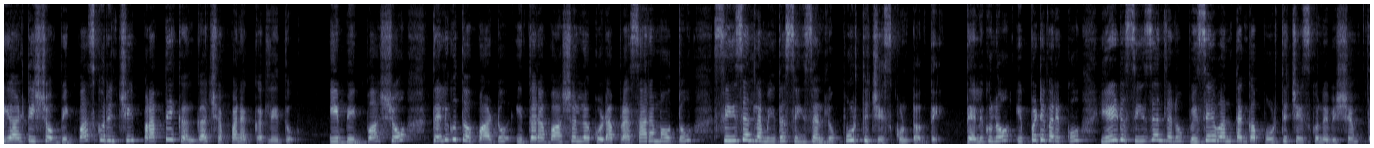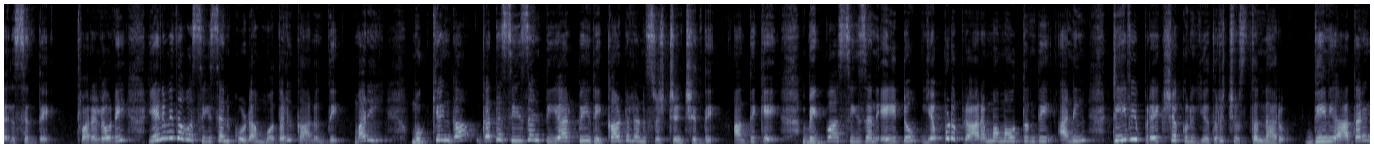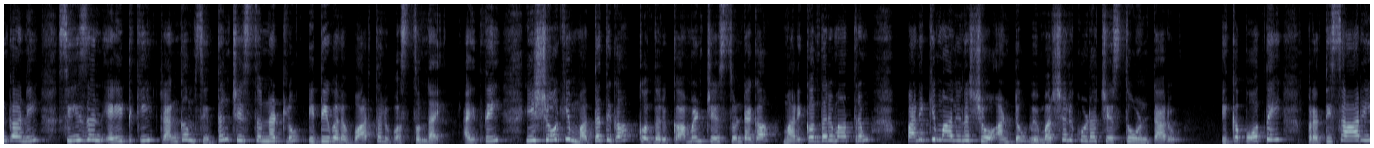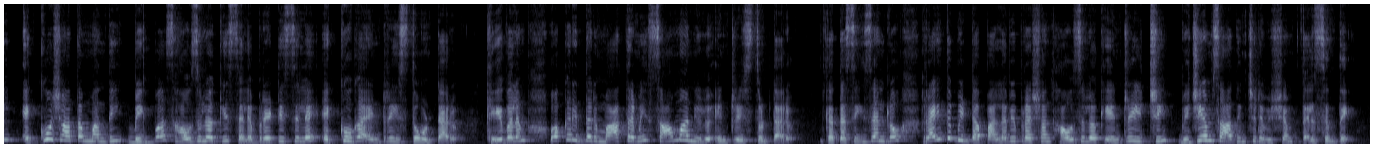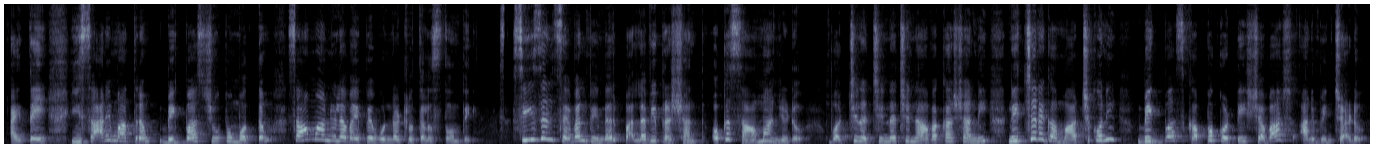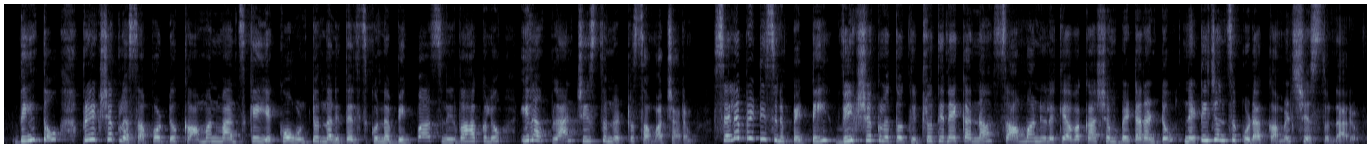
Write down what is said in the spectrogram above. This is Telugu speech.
రియాలిటీ షో బిగ్ బాస్ గురించి ప్రత్యేకంగా చెప్పనక్కర్లేదు. ఈ బిగ్ బాస్ షో తెలుగుతో పాటు ఇతర భాషల్లో కూడా ప్రసారమవుతూ సీజన్ల మీద సీజన్లు పూర్తి చేసుకుంటుంది. తెలుగులో ఇప్పటి వరకు ఏడు సీజన్లను విజయవంతంగా పూర్తి చేసుకున్న విషయం తెలిసిందే. త్వరలోనే ఎనిమిదవ సీజన్ కూడా మొదలు కానుంది. మరి ముఖ్యంగా గత సీజన్ టీఆర్పీ రికార్డులను సృష్టించింది. అందుకే బిగ్ బాస్ సీజన్ ఎయిట్ ఎప్పుడు ప్రారంభమవుతుంది అని టీవీ ప్రేక్షకులు ఎదురు చూస్తున్నారు దీని ఆధారంగానే సీజన్ ఎయిట్కి రంగం సిద్ధం చేస్తున్నట్లు ఇటీవల వార్తలు వస్తున్నాయి. అయితే ఈ షోకి మద్దతుగా కొందరు కామెంట్ చేస్తుండగా మరికొందరు మాత్రం పనికి మాలిన షో అంటూ విమర్శలు కూడా చేస్తూ ఉంటారు. ఇకపోతే ప్రతిసారి ఎక్కువ శాతం మంది బిగ్ బాస్ హౌస్లోకి సెలబ్రిటీస్లే ఎక్కువగా ఎంట్రీ ఇస్తూ ఉంటారు. కేవలం ఒకరిద్దరు మాత్రమే సామాన్యులు ఎంట్రీ ఇస్తుంటారు. గత సీజన్లో రైతు బిడ్డ పల్లవి ప్రశాంత్ హౌస్లోకి ఎంట్రీ ఇచ్చి విజయం సాధించిన విషయం తెలిసిందే. అయితే ఈసారి మాత్రం బిగ్ బాస్ చూపు మొత్తం సామాన్యుల వైపే ఉన్నట్లు తెలుస్తోంది. Season seven winner Pallavi Prashanth ఒక సామాన్యుడు. వచ్చిన చిన్న చిన్న అవకాశాన్ని నిచ్చెనగా మార్చుకొని బిగ్ బాస్ కప్పు కొట్టి శబాష్ అనిపించాడు. దీంతో ప్రేక్షకుల సపోర్టు కామన్ మ్యాన్స్కే ఎక్కువ ఉంటుందని తెలుసుకున్న బిగ్ బాస్ నిర్వాహకులు ఇలా ప్లాన్ చేస్తున్నట్లు సమాచారం. సెలబ్రిటీస్ని పెట్టి వీక్షకులతో తిట్లు తినే కన్నా సామాన్యులకి అవకాశం బెటర్ అంటూ నెటిజన్స్ కూడా కామెంట్స్ చేస్తున్నారు.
